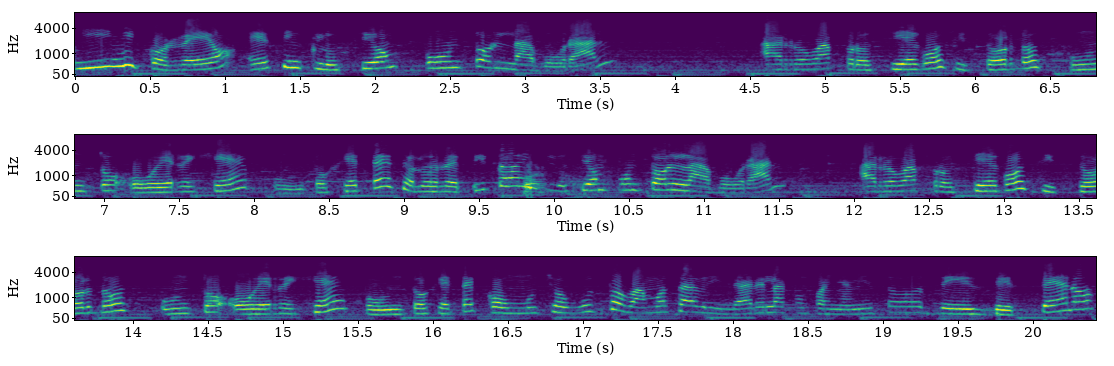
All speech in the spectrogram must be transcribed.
Y mi correo es inclusión.laboral arroba prosiegos y sordos punto gt. Se lo repito, inclusión.laboral arroba prosiegos y sordos punto punto gt. Con mucho gusto vamos a brindar el acompañamiento desde cero.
